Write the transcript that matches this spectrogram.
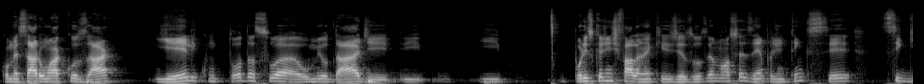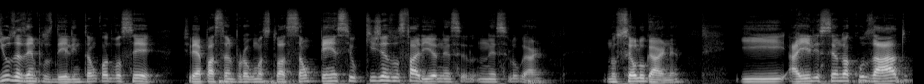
começaram a acusar, e ele, com toda a sua humildade e, e por isso que a gente fala, né, que Jesus é o nosso exemplo. A gente tem que ser, seguir os exemplos dele. Então, quando você estiver passando por alguma situação, pense o que Jesus faria nesse, nesse lugar, no seu lugar, né? E aí ele sendo acusado,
